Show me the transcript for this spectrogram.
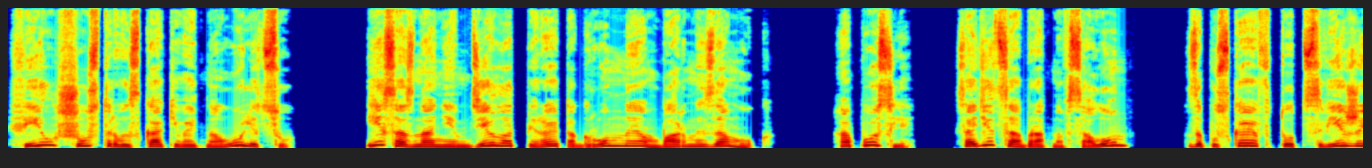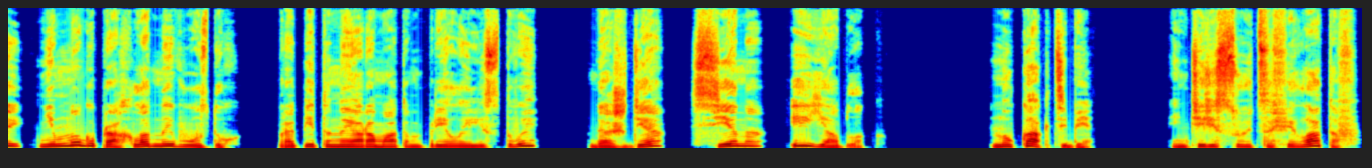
Фил шустро выскакивает на улицу и сознанием дела отпирает огромный амбарный замок, а после садится обратно в салон, запуская в тот свежий, немного прохладный воздух, пропитанный ароматом прелой листвы, дождя, сена и яблок. «Ну как тебе?» — интересуется Филатов,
